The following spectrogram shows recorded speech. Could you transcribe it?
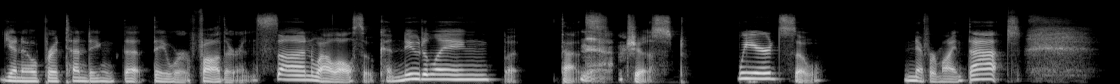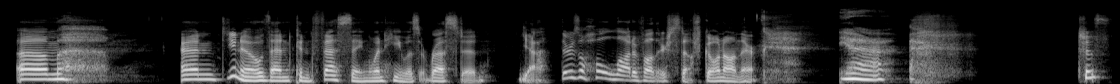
you know, pretending that they were father and son while also canoodling. But that's Nah. just weird, so never mind that. Um, and, you know, then confessing when he was arrested. Yeah, there's a whole lot of other stuff going on there. Yeah. Just,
